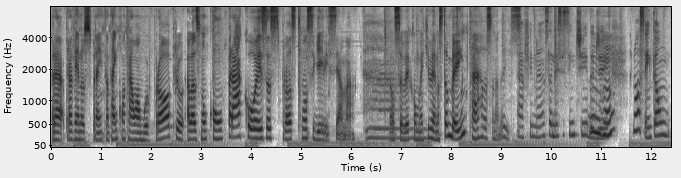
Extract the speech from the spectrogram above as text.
para Vênus, para tentar encontrar um amor próprio, elas vão comprar coisas para elas conseguirem se amar. Ah, Então você vê como é que Vênus também tá relacionada a isso. A finança nesse sentido Uhum. de. Nossa, então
